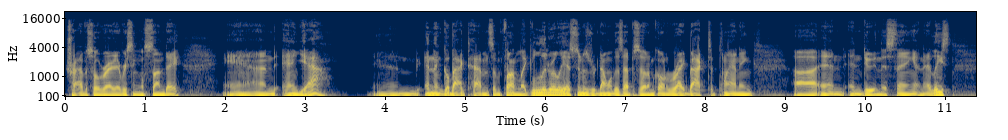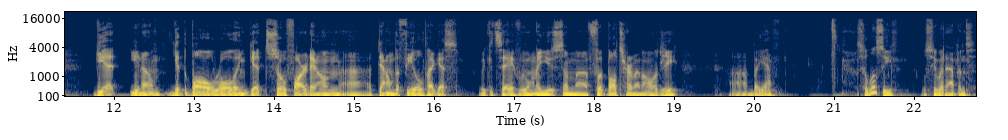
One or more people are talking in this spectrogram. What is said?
Travis Override every single Sunday, and and yeah, and and then go back to having some fun. Like literally, as soon as we're done with this episode, I'm going right back to planning uh, and and doing this thing, and at least get you know get the ball rolling, get so far down uh, down the field, I guess we could say if we want to use some uh, football terminology. Um, but yeah, so we'll see. We'll see what happens.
